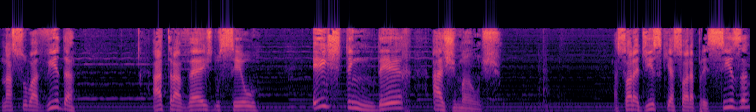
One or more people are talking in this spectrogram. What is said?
na sua vida através do seu estender as mãos. A senhora diz que a senhora precisa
